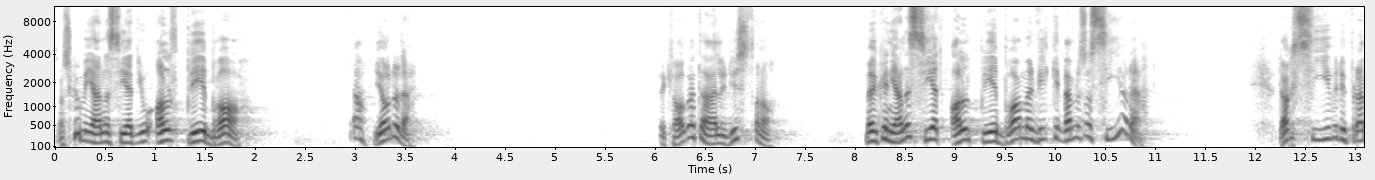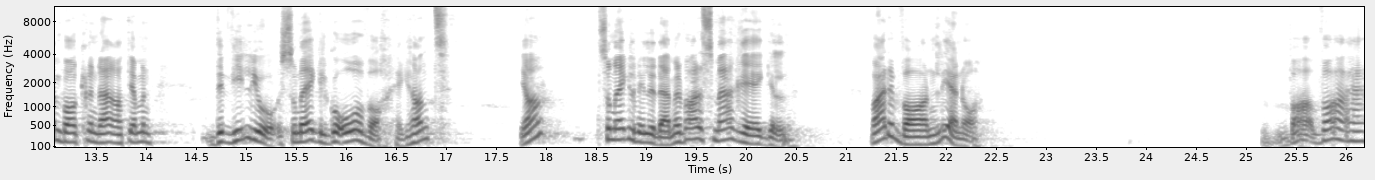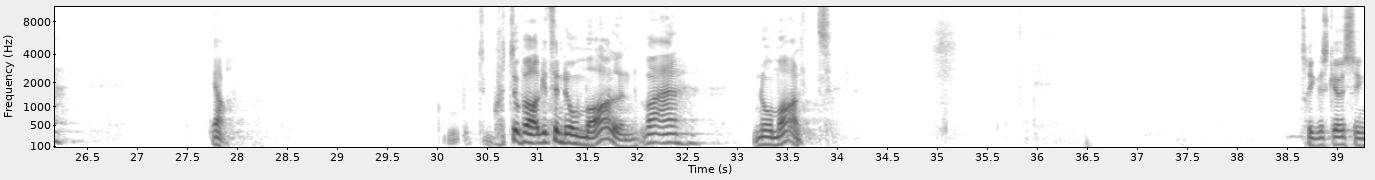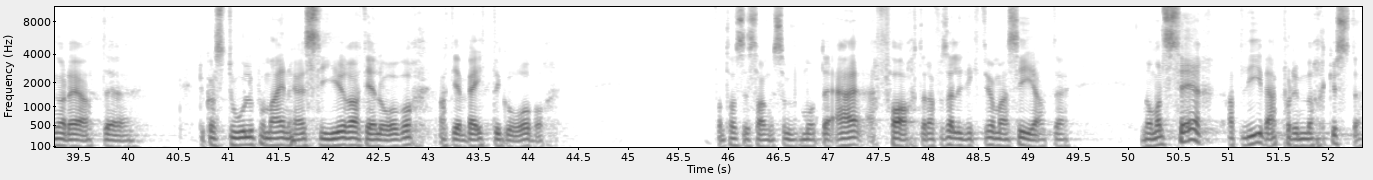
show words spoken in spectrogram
Nå skal vi gjerne si at jo, alt blir bra. Ja, gjør det det? Beklager at jeg er veldig dyster nå. Men vi kan gjerne si at alt blir bra. Men hvilken, hvem er det som sier det? Da sier vi det på den bakgrunnen der at ja, men det vil jo som regel gå over. ikke sant? Ja, som regel vil det det. Men hva er det som er regelen? Hva er det vanlige nå? Hva, hva er Ja, Gå tilbake til normalen. Hva er normalt? Trygve Skau synger det at uh, du kan stole på meg når jeg sier at jeg lover, at jeg vet det går over. Fantastisk sang som på en måte er erfart. og Derfor er det viktig for meg å si at uh, når man ser at livet er på det mørkeste,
